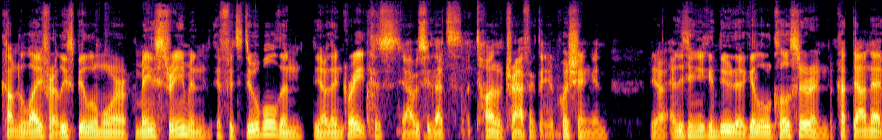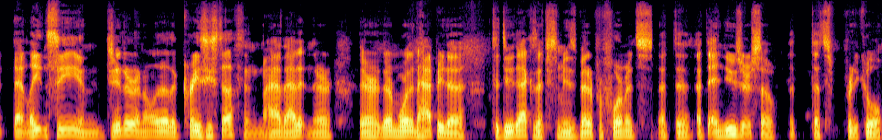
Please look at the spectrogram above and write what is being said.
come to life or at least be a little more mainstream and if it's doable then you know then great because obviously that's a ton of traffic that you're pushing and you know anything you can do to get a little closer and cut down that that latency and jitter and all that other crazy stuff and have at it and they're they're they're more than happy to to do that because that just means better performance at the at the end user so that, that's pretty cool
